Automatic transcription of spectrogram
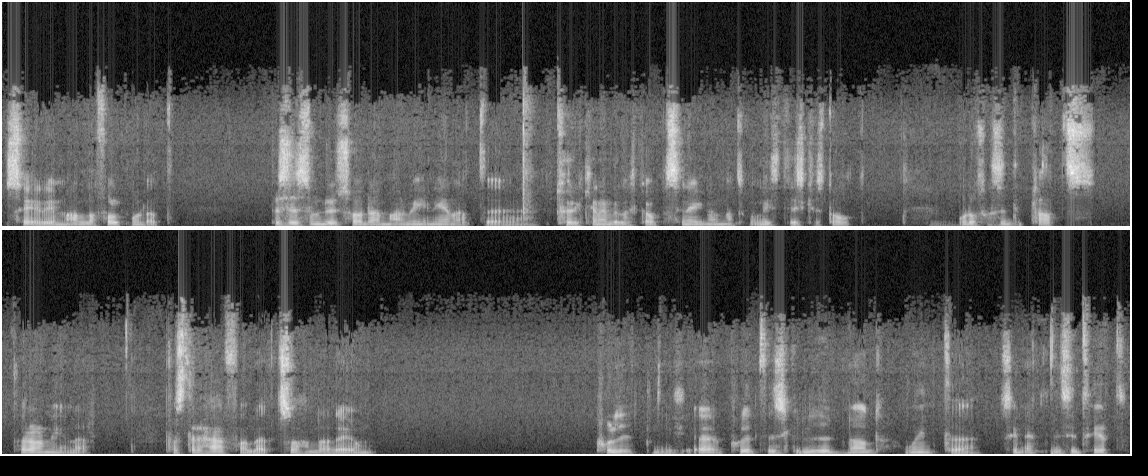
säga det med alla folkmord att precis som du sa där med Armenien att eh, turkarna ville skapa sin egna nationalistiska stat. Och då fanns inte plats för armener. Fast i det här fallet så handlar det om politisk, äh, politisk lydnad och inte sin etnicitet.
